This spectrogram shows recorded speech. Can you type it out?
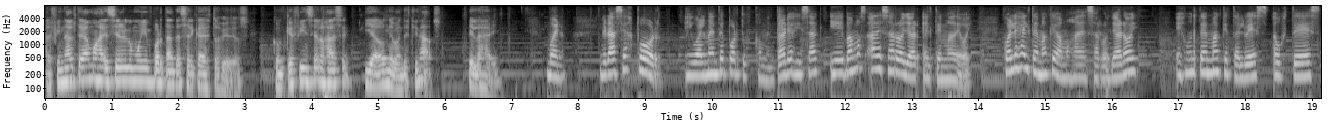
Al final te vamos a decir algo muy importante acerca de estos videos. Con qué fin se los hace y a dónde van destinados. Y las hay. Bueno, gracias por igualmente por tus comentarios, Isaac, y vamos a desarrollar el tema de hoy. ¿Cuál es el tema que vamos a desarrollar hoy? Es un tema que tal vez a ustedes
